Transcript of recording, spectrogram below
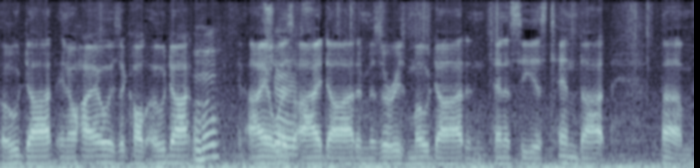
ODOT in Ohio is it called ODOT? Mm-hmm. And Iowa sure is IDOT, and Missouri's MoDOT, and Tennessee is TennDOT. Um,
